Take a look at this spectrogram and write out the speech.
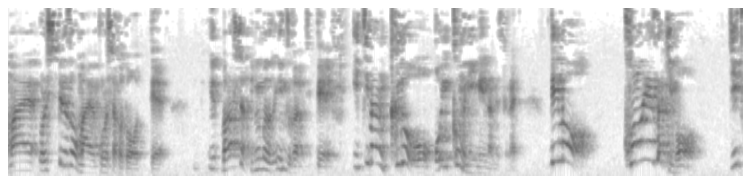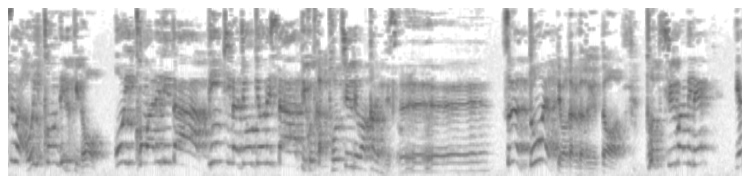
お前、俺知ってるぞ、お前殺したことって、言バラしちゃっていいのいいのかって言って、一番工藤を追い込む人間なんですよね。でも、この矢崎も、実は追い込んでるけど、追い込まれてたピンチな状況でしたっていうことが途中でわかるんですよ。へそれはどうやってわかるかというと、と中盤でね、矢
